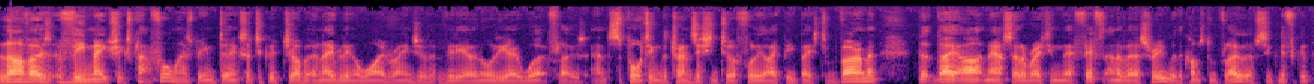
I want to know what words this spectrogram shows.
Lawo's vMatrix platform has been doing such a good job at enabling a wide range of video and audio workflows and supporting the transition to a fully IP based environment that they are now celebrating their fifth anniversary with a constant flow of significant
